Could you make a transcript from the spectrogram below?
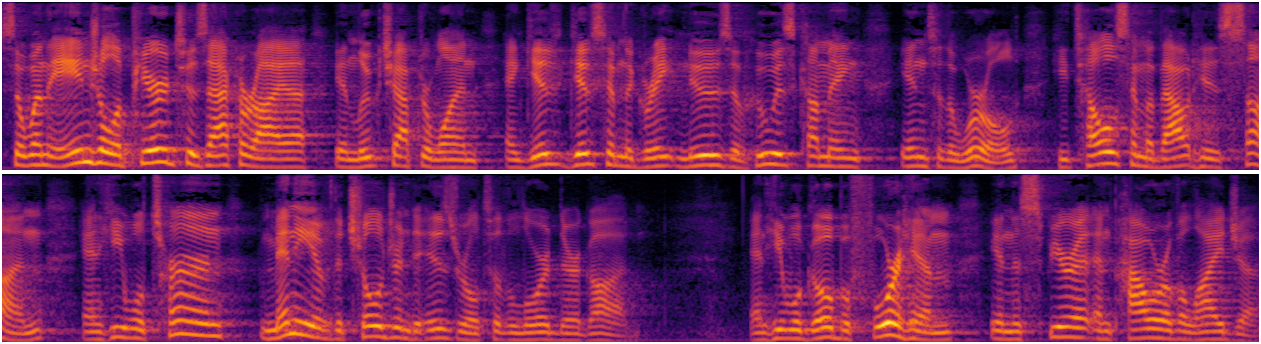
So when the angel appeared to Zechariah in Luke chapter 1 and gives, gives him the great news of who is coming into the world, he tells him about his son, and he will turn many of the children to Israel to the Lord their God. And he will go before him in the spirit and power of Elijah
